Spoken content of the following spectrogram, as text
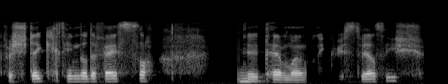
versteckt hinter den Fässern. Mhm. Dort haben wir noch nicht gewusst, wer es ist.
